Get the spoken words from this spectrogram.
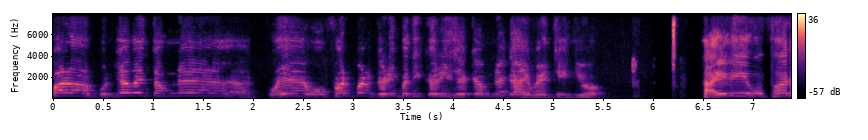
પણ પુંજાભાઈ તમને કોઈએ ઓફર પણ ઘણી બધી કરી છે કે અમને ગાય વેચી દો હા એવી ઓફર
